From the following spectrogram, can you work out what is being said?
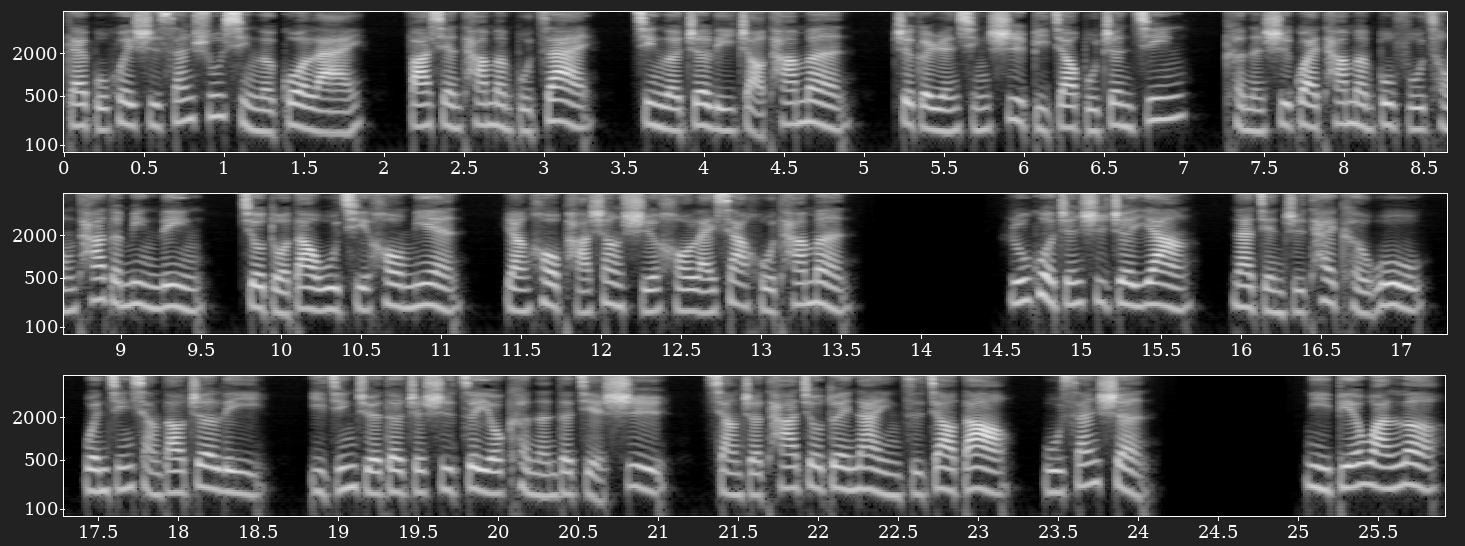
该不会是三叔醒了过来，发现他们不在，进了这里找他们。这个人行事比较不正经，可能是怪他们不服从他的命令，就躲到雾气后面，然后爬上石猴来吓唬他们。如果真是这样，那简直太可恶。文景想到这里。已经觉得这是最有可能的解释，想着他就对那影子叫道：“吴三婶，你别玩了，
